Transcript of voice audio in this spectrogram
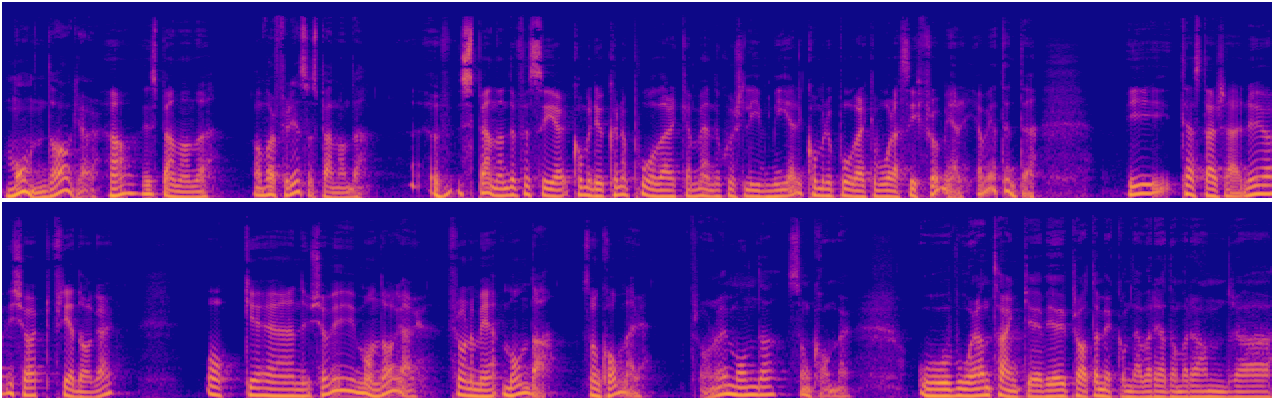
måndagar. Ja, det är spännande. Ja, varför är det så spännande? Spännande för att se, kommer det kunna påverka människors liv mer? Kommer det påverka våra siffror mer? Jag vet inte. Vi testar så här, nu har vi kört fredagar. Och eh, nu kör vi måndagar. Från och med måndag som kommer. Från och med måndag som kommer. Och våran tanke, vi har ju pratat mycket om det här, vara rädda om varandra,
